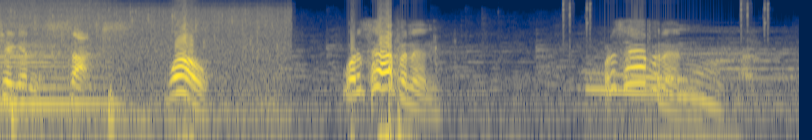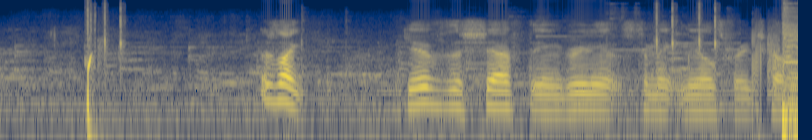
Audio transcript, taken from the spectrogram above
chicken sucks. Whoa! What is happening? What is happening? There's like, give the chef the ingredients to make meals for each customer.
